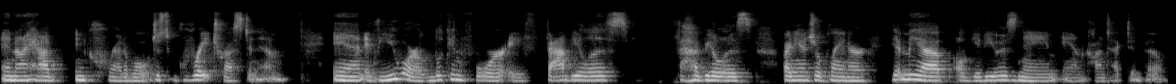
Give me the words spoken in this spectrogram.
and I have incredible, just great trust in him. And if you are looking for a fabulous, fabulous financial planner, hit me up. I'll give you his name and contact info.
